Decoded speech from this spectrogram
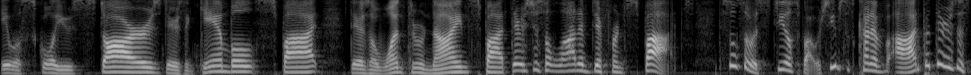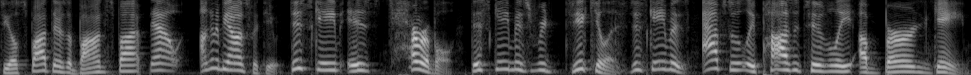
It will score you stars. There's a gamble spot. There's a one through nine spot. There's just a lot of different spots. There's also a steal spot, which seems kind of odd, but there's a steal spot. There's a bond spot. Now, I'm going to be honest with you. This game is terrible. This game is ridiculous. This game is absolutely positively a burned game.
